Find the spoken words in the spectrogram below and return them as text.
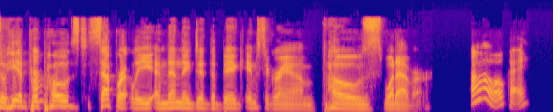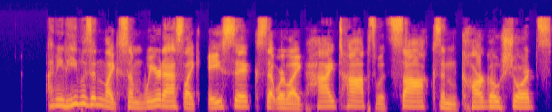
So he had Oh. proposed separately and then they did the big Instagram pose whatever. Oh, okay. I mean, he was in like some weird ass like Asics that were like high tops with socks and cargo shorts.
